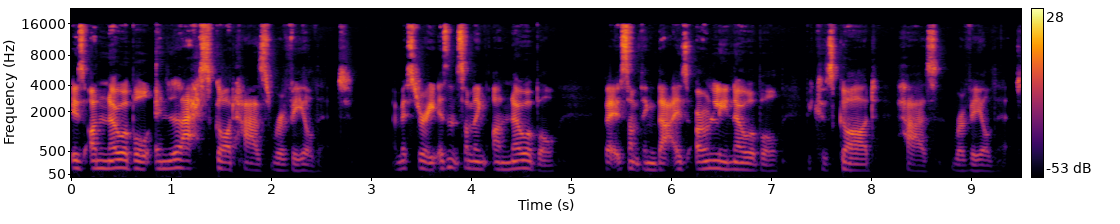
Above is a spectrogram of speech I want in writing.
is unknowable unless God has revealed it. A mystery isn't something unknowable, but it's something that is only knowable because God has revealed it.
